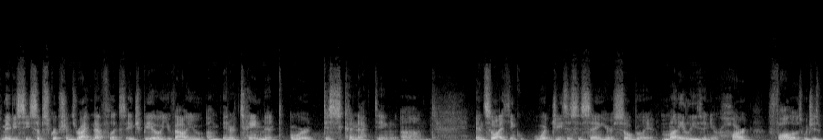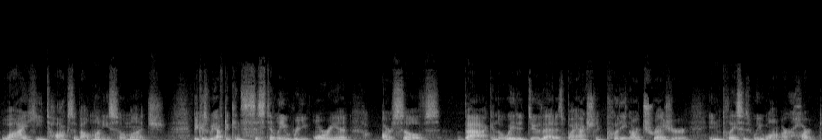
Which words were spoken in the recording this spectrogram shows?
maybe see subscriptions, right? Netflix, HBO. You value um, entertainment or disconnecting. Um, and so I think what Jesus is saying here is so brilliant. Money leads and your heart follows, which is why he talks about money so much. Because we have to consistently reorient ourselves back. And the way to do that is by actually putting our treasure in places we want our heart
